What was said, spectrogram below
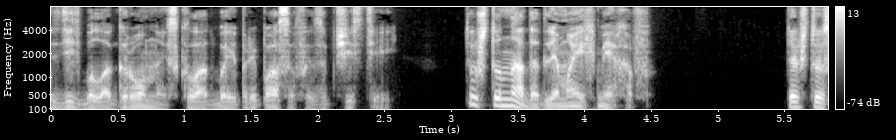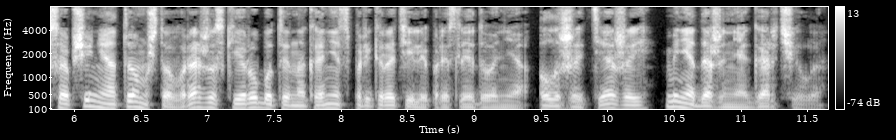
Здесь был огромный склад боеприпасов и запчастей. То, что надо для моих мехов. Так что сообщение о том, что вражеские роботы наконец прекратили преследование лжетяжей, меня даже не огорчило.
